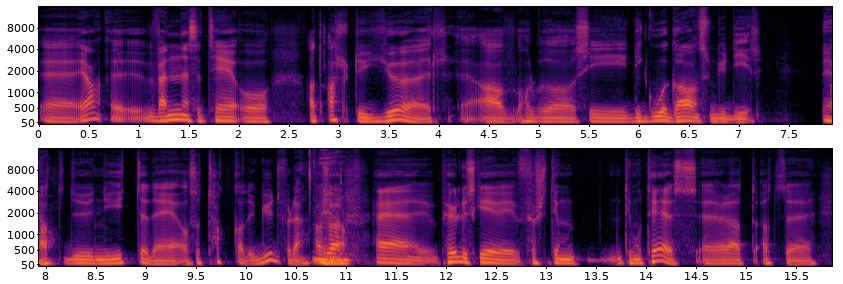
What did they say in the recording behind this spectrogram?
eh, Ja, eh, venne seg til å At alt du gjør av holdt på å si, de gode gavene som Gud gir, Ja. At du nyter det, og så takker du Gud for det. Altså, eh, Paulus skriver i 1. Tim Timoteus eh, at, at eh,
